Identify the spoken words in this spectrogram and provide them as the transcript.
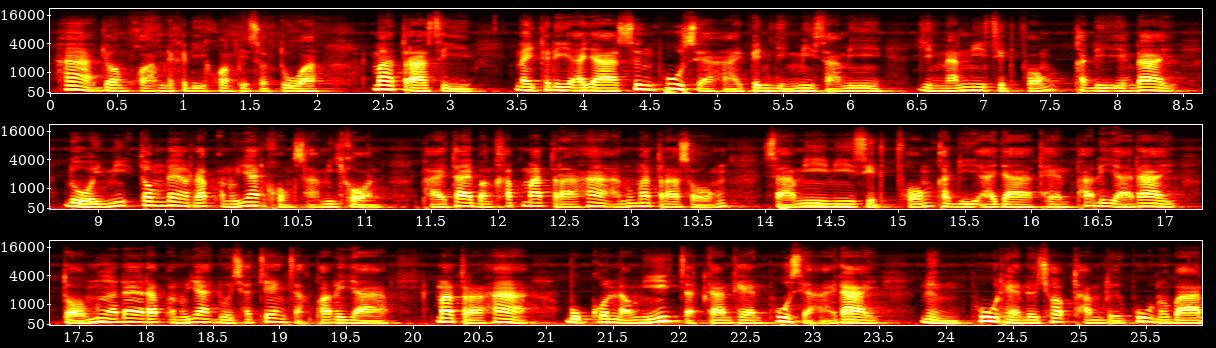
5. ยอมความในคดีความผิดส่วนตัว มาตรา 4 ในคดีอาญาซึ่งผู้เสียหายเป็นหญิงมีสามี หญิงนั้นมีสิทธิฟ้องคดีเองได้ โดยมิต้องได้รับอนุญาตของสามีก่อน ภายใต้บังคับมาตรา 5 อนุมาตรา 2 สามีมีสิทธิฟ้องคดีอาญาแทนภริยาได้ ต่อเมื่อได้รับอนุญาตโดยชัดแจ้งจากภริยา มาตรา 5 บุคคลเหล่านี้จัดการแทนผู้เสียหายได้ 1. ผู้แทนโดยชอบธรรมหรือผู้อนุบาล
